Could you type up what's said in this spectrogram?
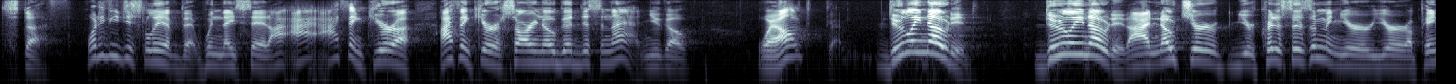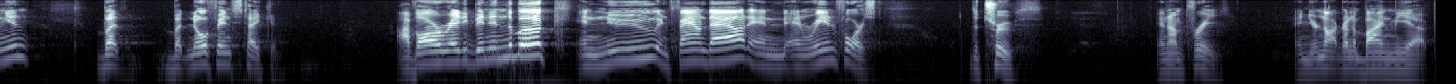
stuff? What if you just lived that when they said, I, I, I, think you're a I think you're a sorry no good this and that, and you go, Well, duly noted. Duly noted. I note your your criticism and your your opinion, but but no offense taken. I've already been in the book and knew and found out and, and reinforced the truth. And I'm free. And you're not going to bind me up.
